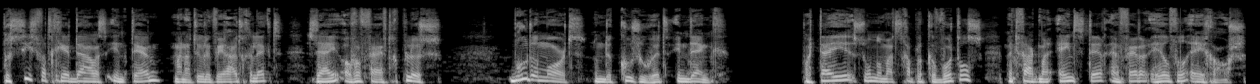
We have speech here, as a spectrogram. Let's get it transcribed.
Precies wat Geert Dales intern, maar natuurlijk weer uitgelekt, zei over 50 plus. Broedermoord noemde Kuzu het in Denk. Partijen zonder maatschappelijke wortels, met vaak maar één ster en verder heel veel ego's.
